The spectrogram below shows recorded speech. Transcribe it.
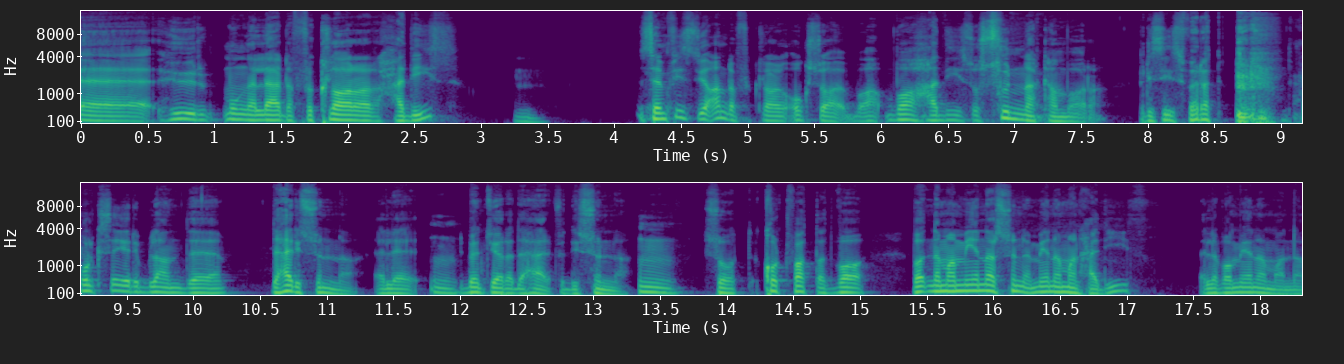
eh, hur många lärda förklarar hadis. Mm. Sen finns det ju andra förklaringar också, vad, vad hadis och sunna kan vara. Precis, för att folk säger ibland eh, det här är sunna, eller Mm. du behöver inte göra det här för det är sunna. Mm. Så att, kortfattat, vad, vad, när man menar sunna, menar man hadith? Eller vad menar man när,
